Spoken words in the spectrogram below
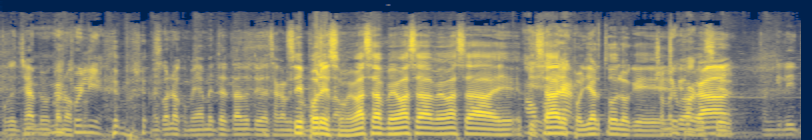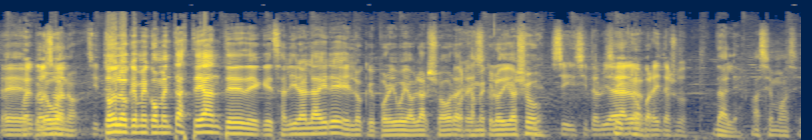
Porque ya me No conozco. Me conozco, me voy a meter tanto y te voy a sacar la Sí, por eso, me vas a, me vas a, me vas a eh, pisar, bacán. espolear todo lo que Yo me que quedo acá, decir. tranquilito. Eh, pero cosa, bueno, si te- todo lo que me comentaste antes de que saliera al aire es lo que por ahí voy a hablar yo ahora, Por déjame eso. que lo diga yo. Sí, si te olvidas Sí, de algo, claro. por ahí te ayudo. Dale, hacemos así.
